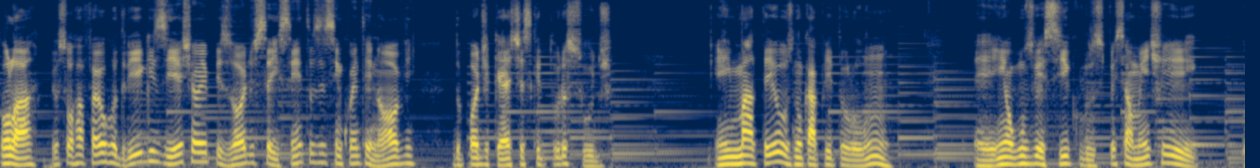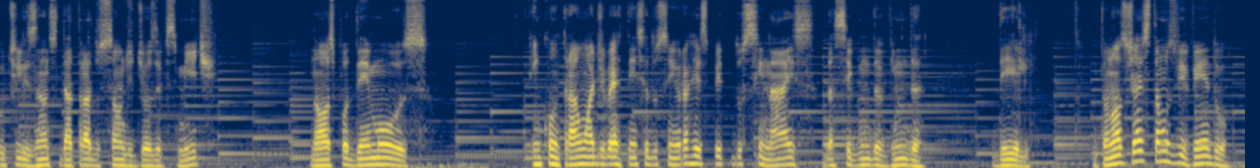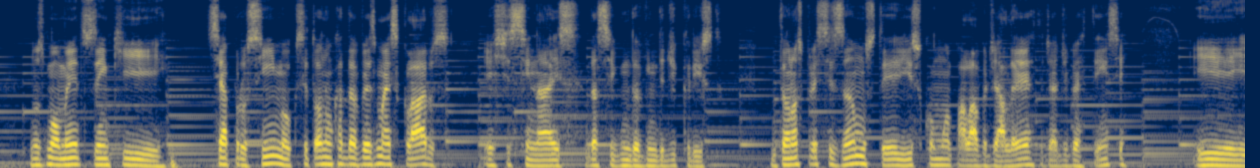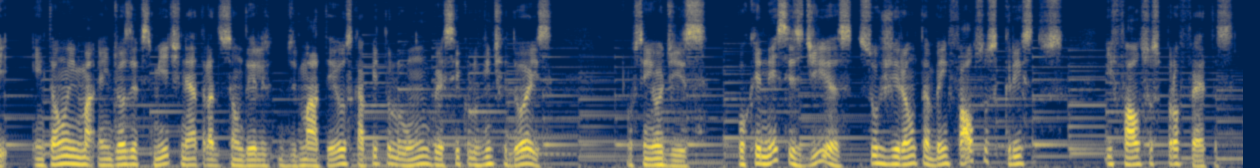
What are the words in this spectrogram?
Olá, eu sou Rafael Rodrigues e este é o episódio 659 do podcast Escritura Sud. Em Mateus, no capítulo 1, eh, em alguns versículos, especialmente utilizando da tradução de Joseph Smith, nós podemos encontrar uma advertência do Senhor a respeito dos sinais da segunda vinda dele. Então nós já estamos vivendo nos momentos em que se aproximam ou que se tornam cada vez mais claros estes sinais da segunda vinda de Cristo. Então nós precisamos ter isso como uma palavra de alerta, de advertência. E então em, Joseph Smith, né, a tradução dele de Mateus, capítulo 1, versículo 22, o Senhor diz: "Porque nesses dias surgirão também falsos cristos e falsos profetas,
